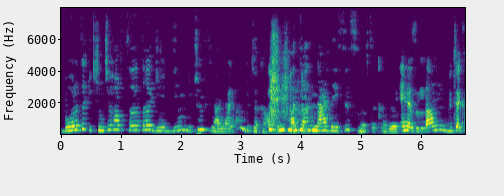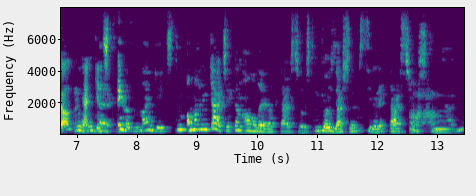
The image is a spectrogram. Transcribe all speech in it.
bu arada ikinci haftada girdiğim bütün finallerden büte kaldım. Hatta neredeyse sınıfta kalıyordum. En azından büte kaldın yani Evet, geçtin. en azından geçtim ama hani gerçekten ağlayarak ders çalıştım. Gözyaşlarımı silerek ders çalıştım Aa, yani.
